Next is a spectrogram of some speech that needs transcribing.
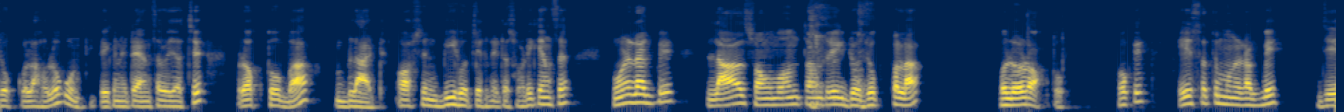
যোগ কলা হলো কোনটি? তো এখানে এটা অ্যান্সার হয়ে যাচ্ছে, রক্ত বা ব্লাড অপশন বি হচ্ছে এখানে এটা সঠিক অ্যান্সার মনে রাখবে, লাল সংবহনতান্ত্রিক কলা হলো রক্ত ওকে এর সাথে মনে রাখবে যে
